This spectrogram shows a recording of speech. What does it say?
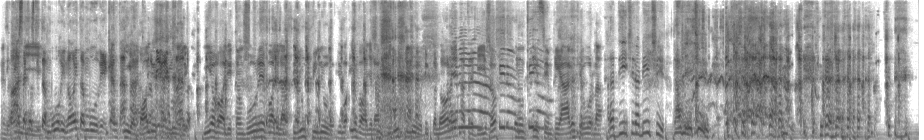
Esatto. basta quindi... questi tamburi noi tamburi cantate io voglio i tamburi io voglio i tamburi voglio la pilu io, io voglio la pilu pilu di Colone a Treviso con un tizio imbriaco che urla radici radici radici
